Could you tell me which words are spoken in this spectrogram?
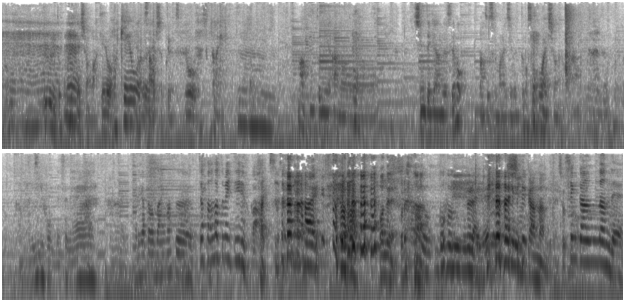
ええ。ルールとコミュニケーションを分けよう分けようとさんおっしゃってるんですけど。確かに。うん。まあ本当にあのーえ心的安全性も伴走するマネジメントもそこは一緒なのかな。なるほど。いい本ですね。はいはいありがとうございます。じゃあ3冊目いっていいですか？はいすみません。はい。ほんでねこれは5分ぐらいで、えーはい新刊なんでねちょっと。新刊なんで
